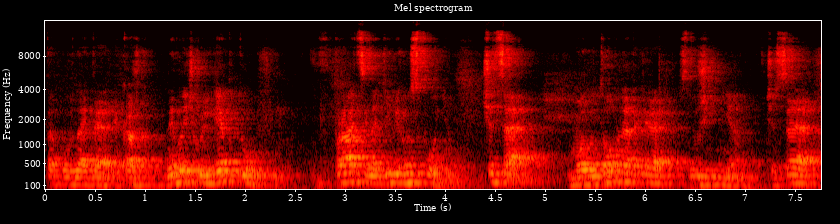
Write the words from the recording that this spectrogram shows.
таку, знаєте, як кажуть, невеличку лепту в праці на тілі Господнім. Чи це молитовне таке служіння, чи це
